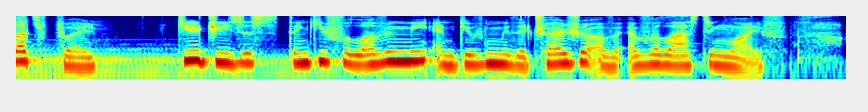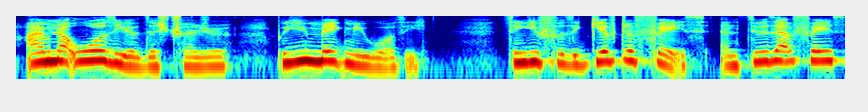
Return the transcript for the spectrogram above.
Let's pray. Dear Jesus, thank you for loving me and giving me the treasure of everlasting life. I am not worthy of this treasure, but you make me worthy. Thank you for the gift of faith, and through that faith,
